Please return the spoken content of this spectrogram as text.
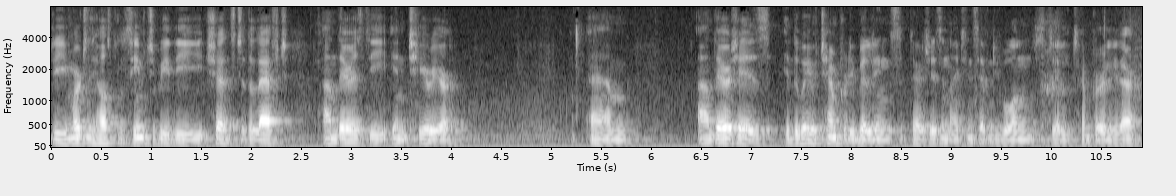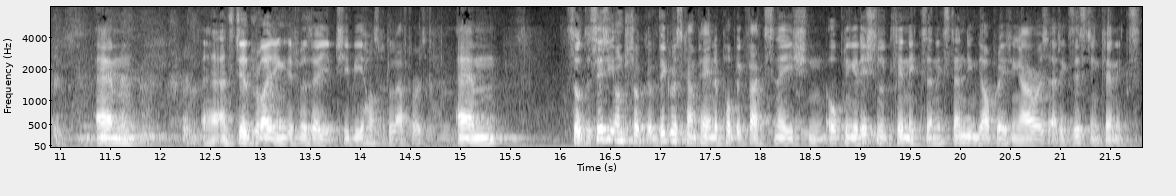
the emergency hospital seems to be the sheds to the left, and there's the interior. Um, and there it is, in the way of temporary buildings. There it is in 1971, still temporarily there, um, uh, and still providing. It was a TB hospital afterwards. Um, So the city undertook a vigorous campaign of public vaccination, opening additional clinics and extending the operating hours at existing clinics.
